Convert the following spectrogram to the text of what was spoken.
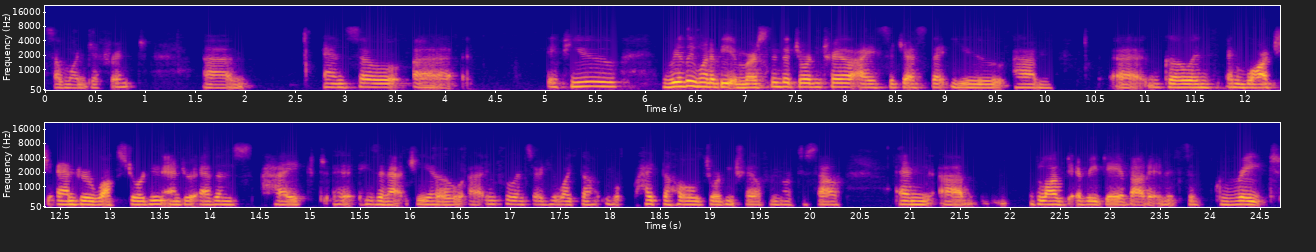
someone different. Um, and so, uh, if you really want to be immersed in the Jordan Trail, I suggest that you um, uh, go and, and watch Andrew Walks Jordan. Andrew Evans hiked, uh, he's an Nat Geo uh, influencer, and he hiked the, hiked the whole Jordan Trail from north to south and uh, blogged every day about it. And it's a great,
